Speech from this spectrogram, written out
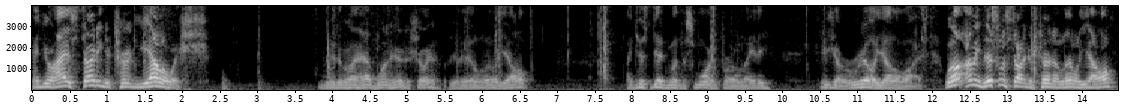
And your eye is starting to turn yellowish. Do I have one here to show you? A little, little yellow. I just did one this morning for a lady. She's got real yellow eyes. Well, I mean, this one's starting to turn a little yellow.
